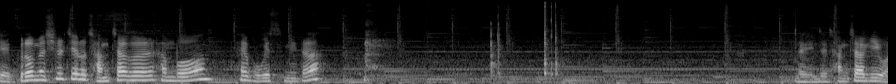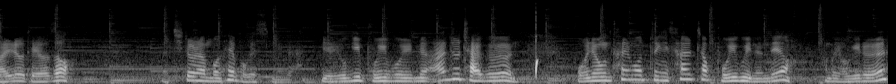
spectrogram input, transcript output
예, 그러면 실제로 장착을 한번 해 보겠습니다. 네, 이제 장착이 완료되어서 치료를 한번 해 보겠습니다. 예, 여기 부위 보이면 아주 작은 원형 탈모증이 살짝 보이고 있는데요. 한번 여기를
